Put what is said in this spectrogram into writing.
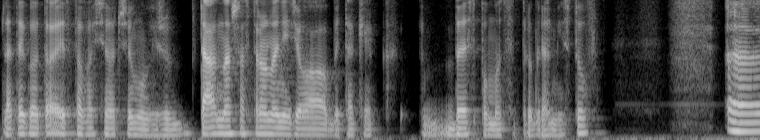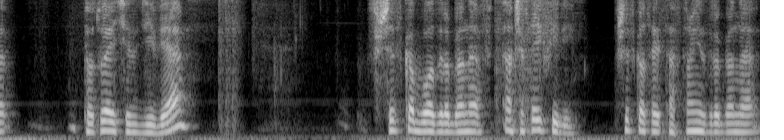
dlatego to jest to właśnie o czym mówi, że ta nasza strona nie działałaby tak jak bez pomocy programistów. E, to tutaj cię zdziwię. Wszystko było zrobione, w, znaczy w tej chwili, wszystko co jest na stronie zrobione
